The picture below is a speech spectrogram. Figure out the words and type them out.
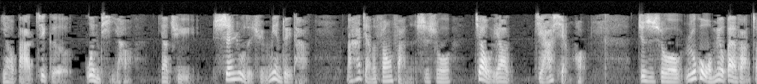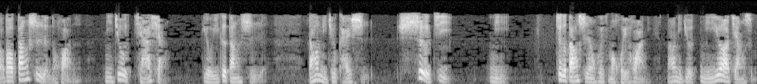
要把这个问题哈，要去深入的去面对它。那他讲的方法呢，是说叫我要假想哈，就是说如果我没有办法找到当事人的话呢，你就假想有一个当事人，然后你就开始设计你这个当事人会怎么回话你，然后你就你又要讲什么。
